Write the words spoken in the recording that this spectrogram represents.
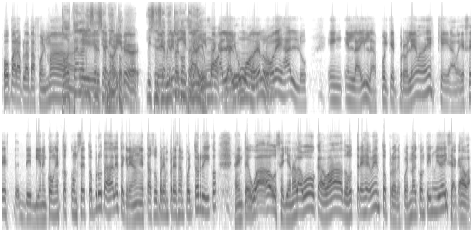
o para plataformas. Todo está en el licenciamiento. licenciamiento de, contenido. un modelo. No dejarlo en, en, la isla, porque el problema es que a veces vienen con estos conceptos brutales, te crean esta super empresa en Puerto Rico, la gente, wow, se llena la boca, va a dos, tres eventos, pero después no hay continuidad y se acaba.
